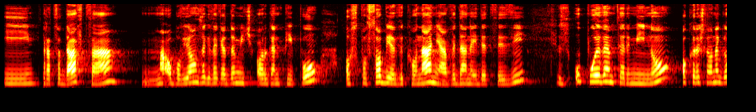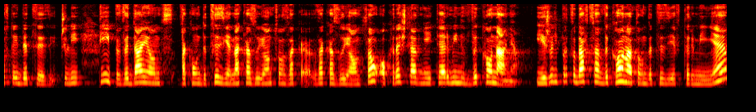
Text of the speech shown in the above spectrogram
I pracodawca ma obowiązek zawiadomić organ PIP-u o sposobie wykonania wydanej decyzji z upływem terminu określonego w tej decyzji. Czyli PIP, wydając taką decyzję nakazującą, zakazującą, określa w niej termin wykonania. I jeżeli pracodawca wykona tą decyzję w terminie,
